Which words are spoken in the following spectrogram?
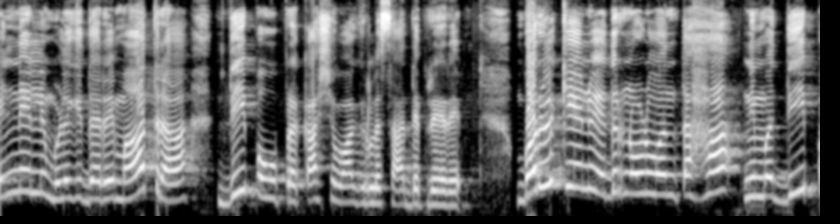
ಎಣ್ಣೆಯಲ್ಲಿ ಮುಳುಗಿದರೆ ಮಾತ್ರ ದೀಪವು ಪ್ರಕಾಶವಾಗಿರಲು ಸಾಧ್ಯ ಪ್ರೇರೆ ಬರುವಿಕೆಯನ್ನು ಎದುರು ನೋಡುವಂತಹ ನಿಮ್ಮ ದೀಪ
